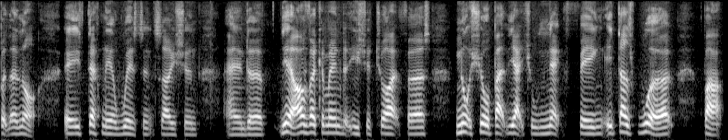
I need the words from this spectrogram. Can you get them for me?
but they're not. It is definitely a weird sensation, and uh, yeah, I recommend that you should try it first. Not sure about the actual neck thing. It does work, but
